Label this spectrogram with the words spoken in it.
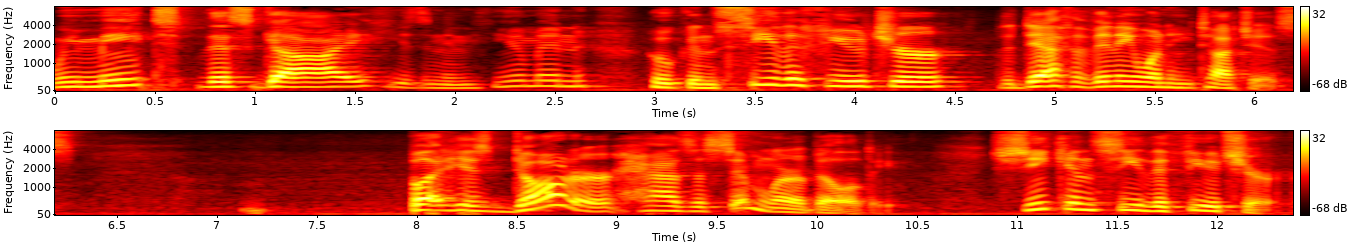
We meet this guy, he's an inhuman who can see the future, the death of anyone he touches. But his daughter has a similar ability. She can see the future.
